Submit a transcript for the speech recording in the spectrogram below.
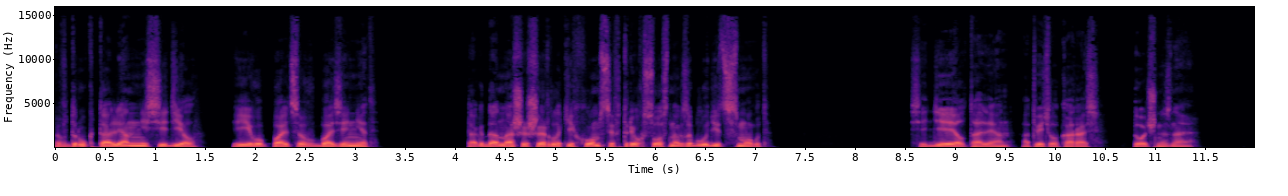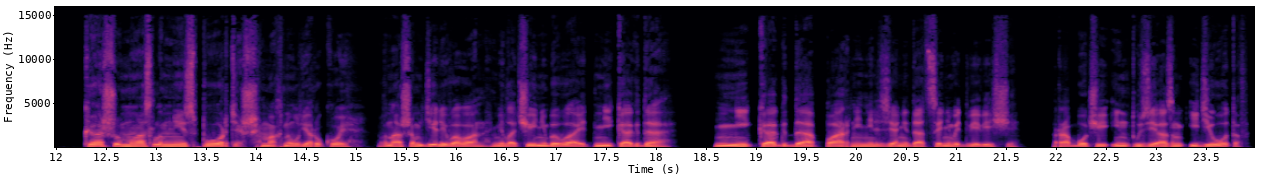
Вдруг Толян не сидел, и его пальцев в базе нет. Тогда наши Шерлоки Холмсы в трех соснах заблудиться смогут». «Сидел, Толян», — ответил Карась. «Точно знаю». «Кашу маслом не испортишь», — махнул я рукой. «В нашем деле, Вован, мелочей не бывает никогда. Никогда, парни, нельзя недооценивать две вещи. Рабочий энтузиазм идиотов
